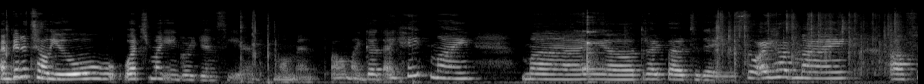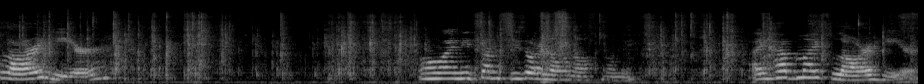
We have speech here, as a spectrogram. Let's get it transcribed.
I'm gonna tell you what's my ingredients here. Moment. Oh my god, I hate my, my uh, tripod today. So, I have my uh, flour here. Oh, I need some scissor. No, no, no. I have my flour here.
